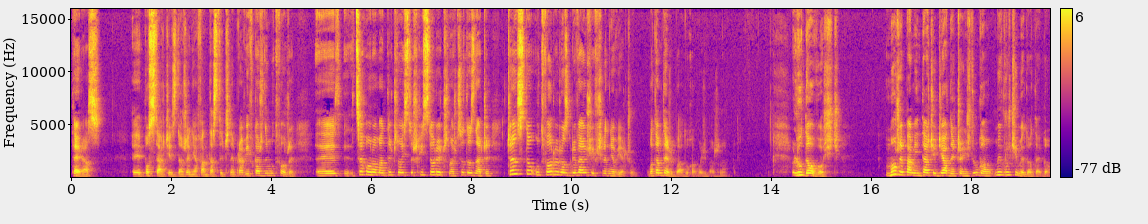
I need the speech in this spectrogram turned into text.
Teraz y, postacie, zdarzenia fantastyczne prawie w każdym utworze. Y, Cechą romantyczną jest też historyczność. Co to znaczy? Często utwory rozgrywają się w średniowieczu, bo tam też była duchowość ważna. Ludowość. Może pamiętacie dziady, część drugą, my wrócimy do tego.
